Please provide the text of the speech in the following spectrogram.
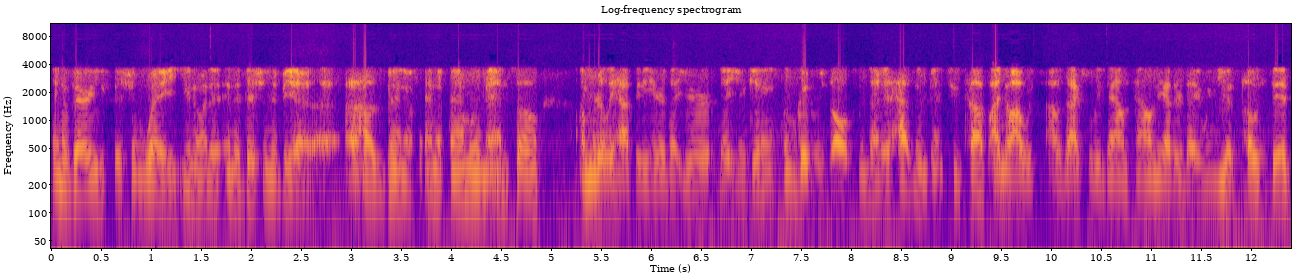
in a very efficient way. You know, in, in addition to be a, a husband and a family man. So I'm really happy to hear that you're that you're getting some good results and that it hasn't been too tough. I know I was I was actually downtown the other day when you had posted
